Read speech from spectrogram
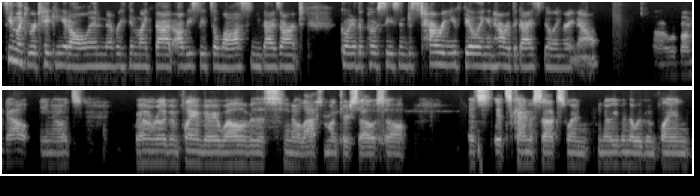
seemed like you were taking it all in and everything like that. Obviously, it's a loss and you guys aren't going to the postseason. Just how are you feeling and how are the guys feeling right now? Uh, we're bummed out. You know, it's we haven't really been playing very well over this, you know, last month or so. So it's it's kind of sucks when you know even though we've been playing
